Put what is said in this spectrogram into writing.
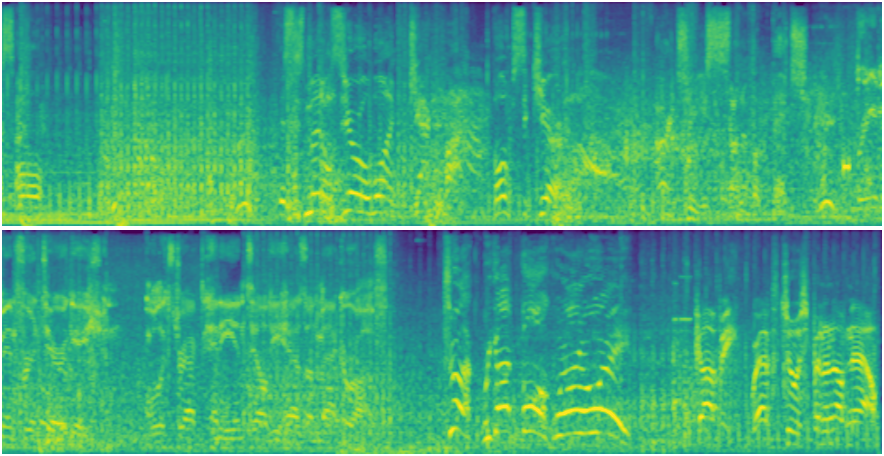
Asshole. This is Metal Zero One, jackpot. Volk secure. Aren't you, you son of a bitch? Bring him in for interrogation. We'll extract any intel he has on Makarov. Truck, we got Volk. We're on our way. Copy. Raptor 2 is spinning up now.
